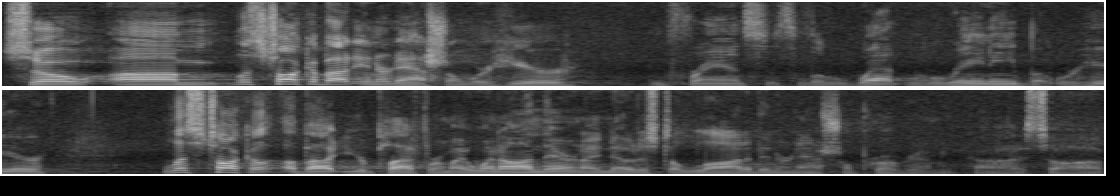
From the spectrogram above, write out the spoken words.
So um, let's talk about international. We're here in France. It's a little wet, a little rainy, but we're here. Let's talk about your platform. I went on there and I noticed a lot of international programming. Uh, I saw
